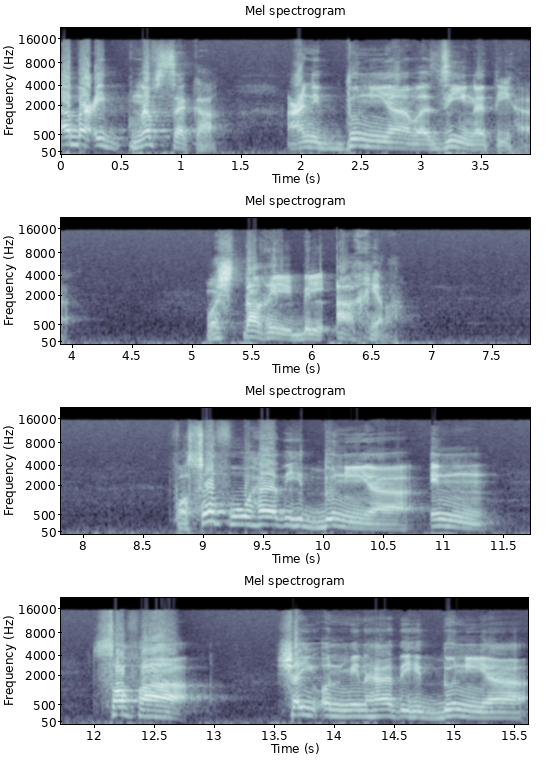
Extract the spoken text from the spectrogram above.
أبعد نفسك عن الدنيا وزينتها واشتغل بالآخرة. فصفو هذه الدنيا إن صفى شيء من هذه الدنيا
